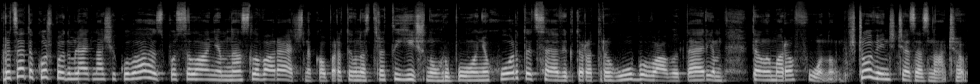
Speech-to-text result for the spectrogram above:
Про це також повідомляють наші колеги з посиланням на слова речника оперативно-стратегічного груповання Хортиця Віктора Тригубова в етері телемарафону. Що він ще зазначив?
